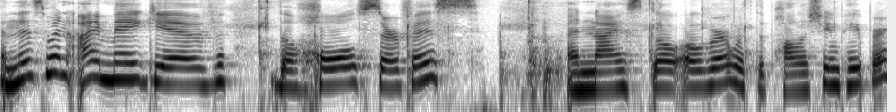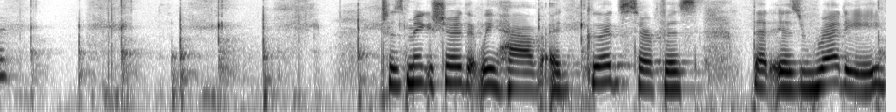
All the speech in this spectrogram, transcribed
And this one I may give the whole surface a nice go over with the polishing paper. Just make sure that we have a good surface that is ready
